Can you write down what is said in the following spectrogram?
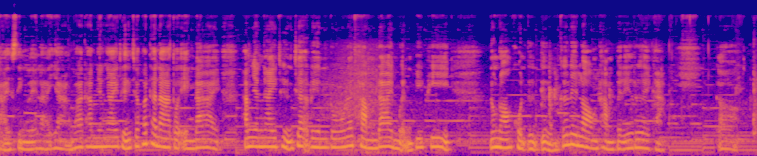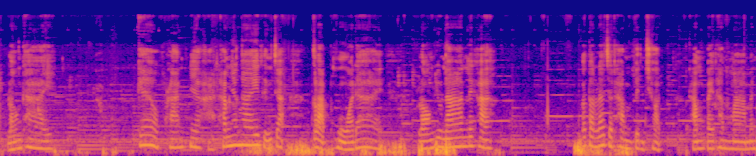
ลาย ๆ สิ่งหลาย ๆ อย่าง ว่าทำยังไงถึงจะพัฒนาตัวเองได้ทำยังไงถึงจะเรียนรู้และทำได้เหมือนพี่ๆน้องๆ คนอื่นๆ ก็เลยลองทำไปเรื่อยๆ ค่ะ ก็ ลองทาย แก้วพลันเนี่ยค่ะทำยังไงถึงจะกลับหัวได้ลองอยู่นานเลยค่ะ ก็ตอนแรกจะทำเป็นช็อตทำไปทำมามัน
